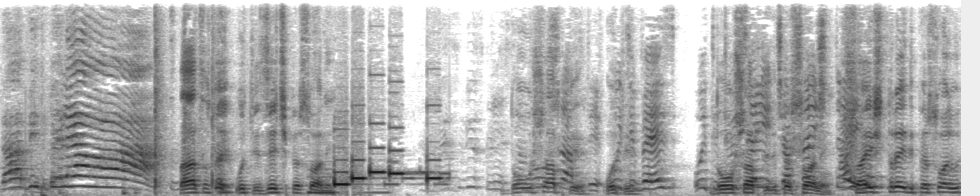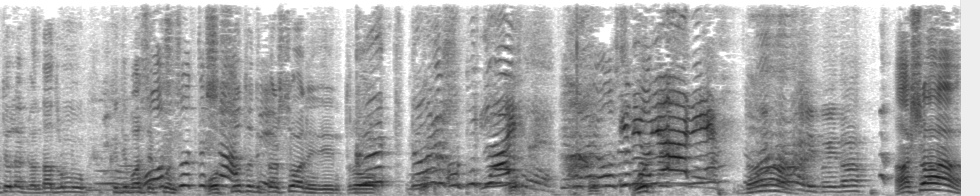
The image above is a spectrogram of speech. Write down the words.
David Beleaua! Stați așa, uite, 10 persoane. 27, Uite, uite. vezi? Uite, 27 tu de aici, persoane, 63. 63 de persoane, uite că am dat drumul câteva secunde, 107. 100 de persoane dintr-o... Ai 100. Da, Păi da. așa!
